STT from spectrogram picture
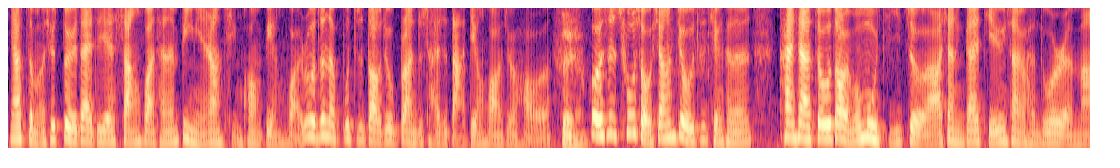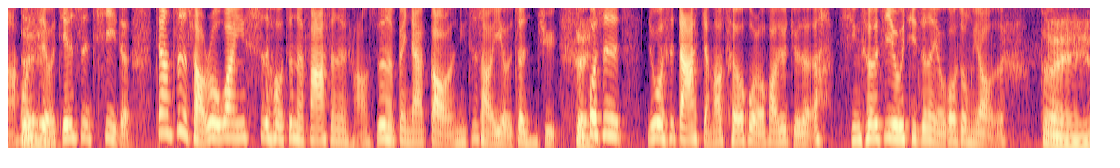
你要怎么去对待这些伤患，才能避免让情况变坏。如果真的不知道，就不然就是还是打电话就好了，对，或者是出手相救之前，可能看一下周遭有没有目击者啊，像你刚才捷运上有很多人嘛，或者是有监视器的，这样至少如果万一事后真的发生了，好像真的被人家告了，你至少也有证据。对，或是如果是大家讲到车祸的话，就觉得啊，行车记录器真的有够重要的。对，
